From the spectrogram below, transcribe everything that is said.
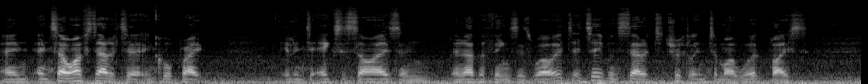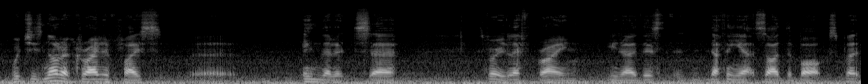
And and so I've started to incorporate it into exercise and, and other things as well. It's, it's even started to trickle into my workplace, which is not a creative place uh, in that it's uh, it's very left brain. You know, there's nothing outside the box. But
